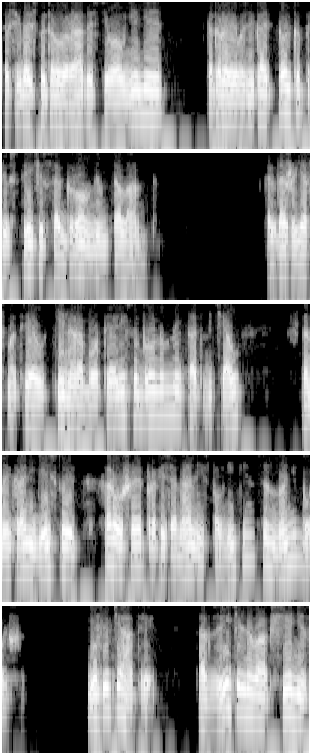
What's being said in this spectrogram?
то всегда испытывал радость и волнение, которое возникает только при встрече с огромным талантом. Когда же я смотрел киноработы Алисы Бруновны, то отмечал, что на экране действует хорошая профессиональная исполнительница, но не больше. Если в театре от зрительного общения с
